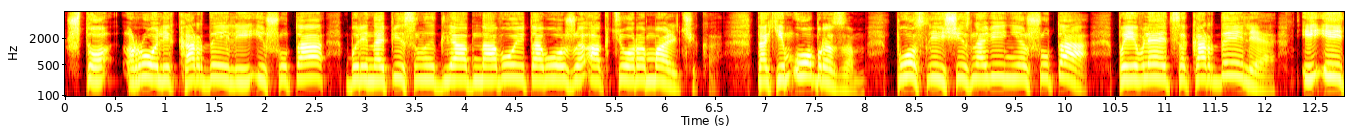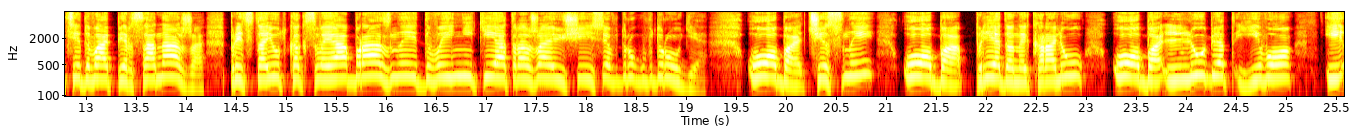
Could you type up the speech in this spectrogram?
что роли Корделии и Шута были написаны для одного и того же актера-мальчика. Таким образом, после исчезновения Шута появляется Корделия, и эти два персонажа предстают как своеобразные двойники, отражающиеся друг в друге. Оба честны, оба преданы королю, оба любят его, и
